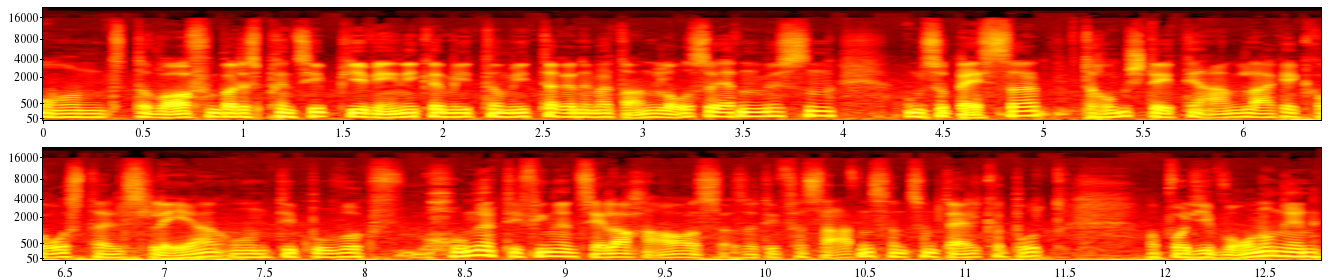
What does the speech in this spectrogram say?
Und da war offenbar das Prinzip, je weniger Mieter und Mieterinnen wir dann loswerden müssen, umso besser. Darum steht die Anlage großteils leer und die Buwok hungert die finanziell auch aus. Also die Fassaden sind zum Teil kaputt, obwohl die Wohnungen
